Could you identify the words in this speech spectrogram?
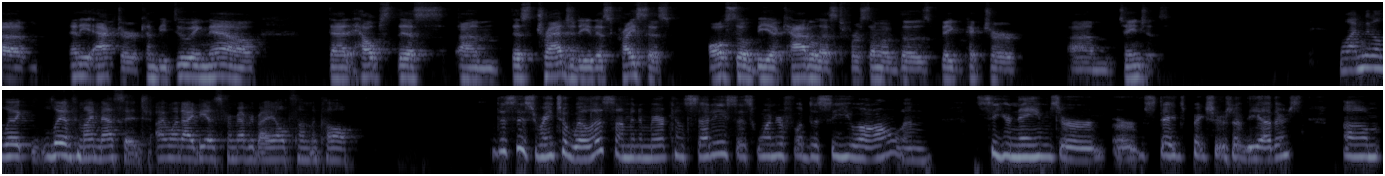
um, any actor can be doing now that helps this um, this tragedy, this crisis, also be a catalyst for some of those big picture um, changes. Well, I'm going to li- live my message. I want ideas from everybody else on the call. this is Rachel Willis. I'm in American Studies. It's wonderful to see you all and see your names or, or stage pictures of the others. Um,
